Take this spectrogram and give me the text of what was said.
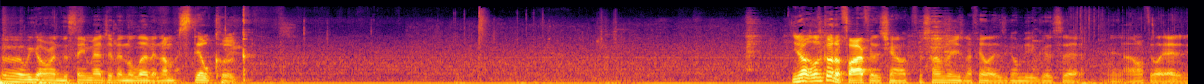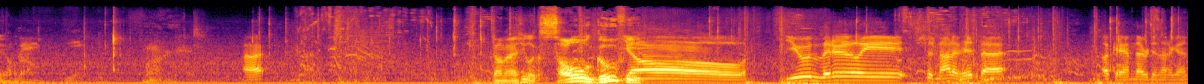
we gonna run the same matchup in 11. I'm still cook. You know, let's go to five for the channel. For some reason, I feel like it's gonna be a good set, and I don't feel like editing all that. Alright. Dumbass, you look so goofy. Yo, you literally should not have hit that. Okay, I'm never doing that again.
